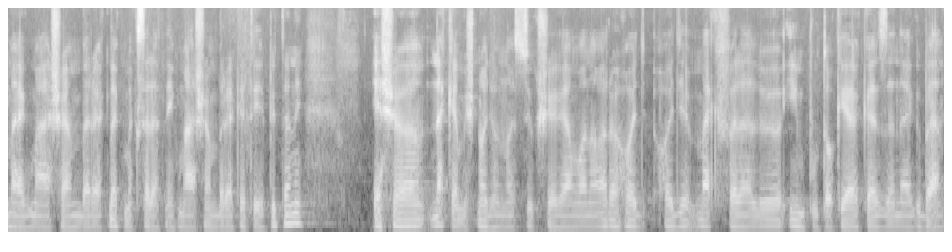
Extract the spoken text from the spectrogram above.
meg más embereknek, meg szeretnék más embereket építeni, és nekem is nagyon nagy szükségem van arra, hogy, hogy megfelelő inputok érkezzenek be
